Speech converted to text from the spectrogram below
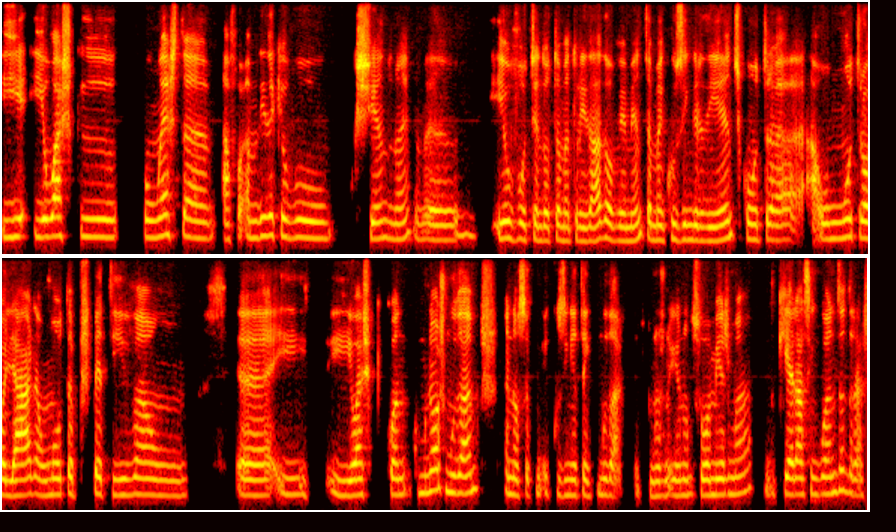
e, e eu acho que com esta, à medida que eu vou crescendo, não é? Uh, eu vou tendo outra maturidade, obviamente, também com os ingredientes, com outra, um outro olhar, uma outra perspectiva, um, Uh, e, e, eu acho que quando, como nós mudamos, a nossa cozinha tem que mudar. Porque nós, eu não sou a mesma que era há 5 anos atrás.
